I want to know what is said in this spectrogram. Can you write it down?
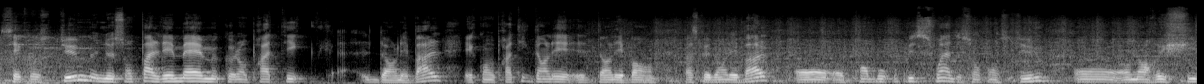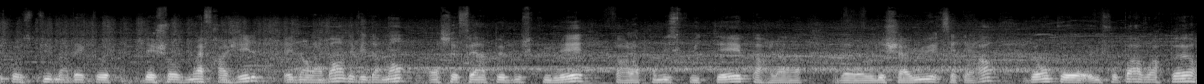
Ces costumes ne sont pas les mêmes que l'on pratique dans les balles et qu'on pratique dans les, dans les bandes. Parce que dans les balles, on, prend beaucoup plus soin de son costume, on, enrichit le costume avec euh, des choses moins fragiles. Et dans la bande, évidemment, on se fait un peu bousculer par la promiscuité, par la, les chahuts, etc. Donc euh, il ne faut pas avoir peur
